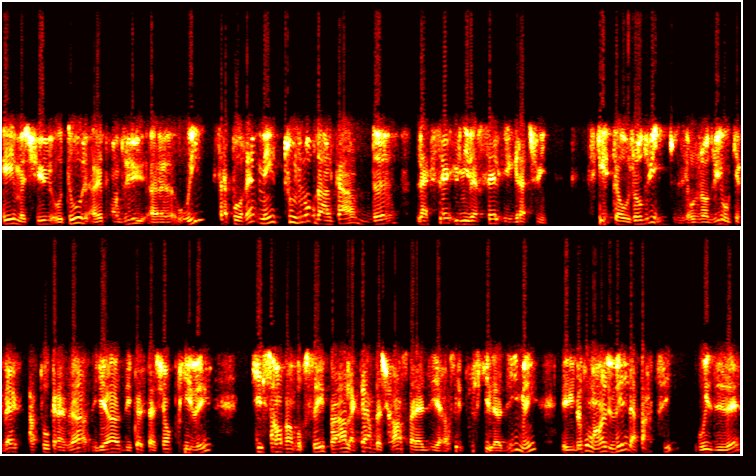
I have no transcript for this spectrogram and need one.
Et M. O'Toole a répondu oui, ça pourrait, mais toujours dans le cadre de l'accès universel et gratuit. Ce qui est le cas aujourd'hui. Aujourd'hui, au Québec, partout au Canada, il y a des prestations privées qui sont remboursés par la carte d'assurance maladie. Alors, c'est tout ce qu'il a dit, mais les libéraux ont enlevé la partie où il disait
